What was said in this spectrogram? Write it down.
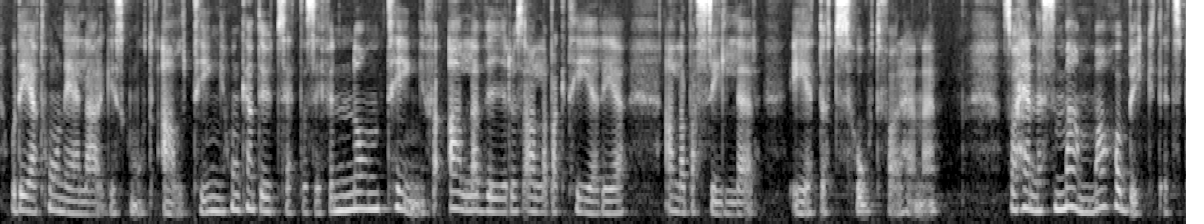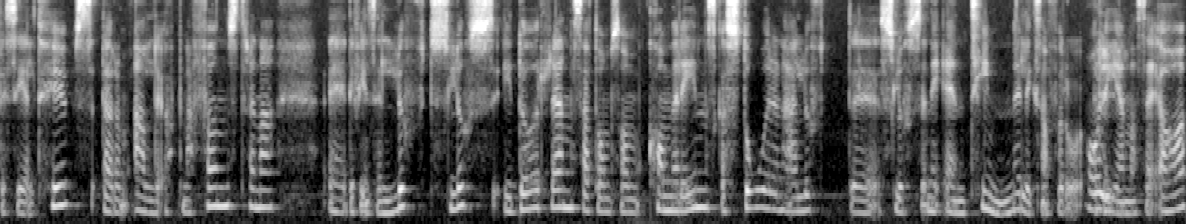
Och det är att hon är allergisk mot allting. Hon kan inte utsätta sig för någonting, för alla virus, alla bakterier, alla baciller är ett dödshot för henne. Så hennes mamma har byggt ett speciellt hus där de aldrig öppnar fönstren. Eh, det finns en luftsluss i dörren så att de som kommer in ska stå i den här luftslussen i en timme liksom för att Oj. rena sig. Ja.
